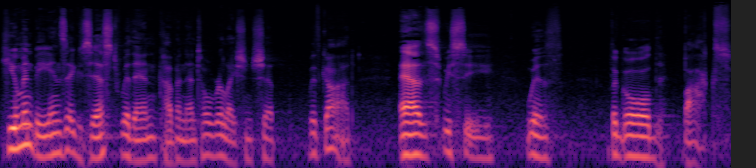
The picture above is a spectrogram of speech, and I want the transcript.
human beings exist within covenantal relationship with God, as we see with the gold box.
